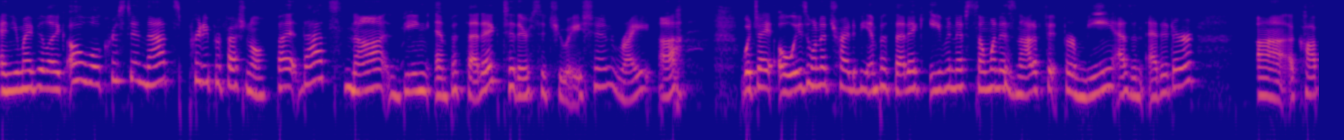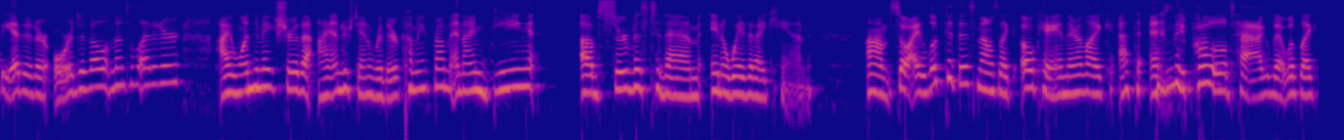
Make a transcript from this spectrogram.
And you might be like, oh, well, Kristen, that's pretty professional, but that's not being empathetic to their situation, right? Uh, which I always want to try to be empathetic, even if someone is not a fit for me as an editor. Uh, a copy editor or a developmental editor, I want to make sure that I understand where they're coming from and I'm being of service to them in a way that I can. Um, so I looked at this and I was like, okay. And they're like, at the end, they put a little tag that was like,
